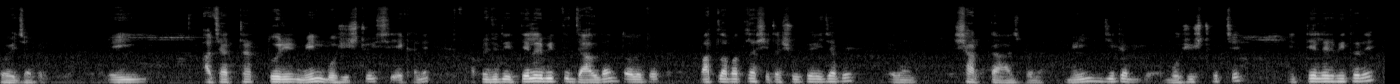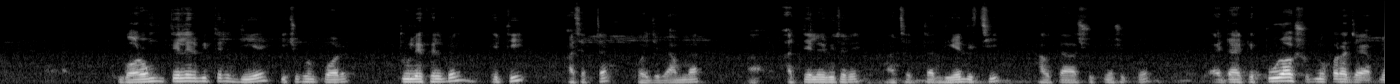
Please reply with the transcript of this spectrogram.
হয়ে যাবে। এই আচারটার তৈরির মেইন বৈশিষ্ট্যই সে এখানে আপনি যদি তেলের ভিতরে জাল দেন, তাহলে তো পাতলা পাতলা সেটা শুকিয়ে যাবে এবং স্বাদটা আসবে না। মেইন যেটা বৈশিষ্ট্য হচ্ছে, এই তেলের ভিতরে, গরম তেলের ভিতরে দিয়ে কিছুক্ষণ পর তুলে ফেলবেন এটি আচারটা হয়ে যাবে। আমরা আর তেলের ভিতরে আচারটা দিয়ে দিচ্ছি, হালকা শুকনো শুকনো। এটাকে পুরাও শুকনো করা যায়, আপনি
